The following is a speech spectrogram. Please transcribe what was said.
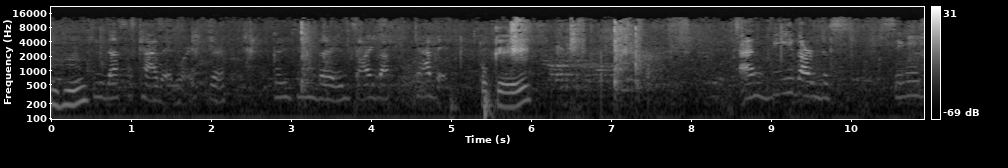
Mm-hmm. See, that's the cabin right there. Can you see the inside of the cabin? Okay. And these are the things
